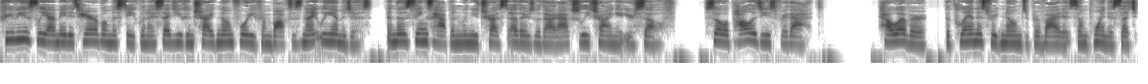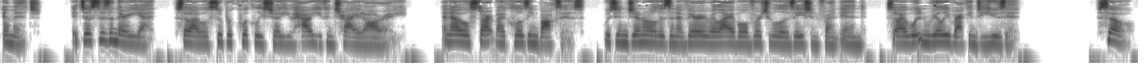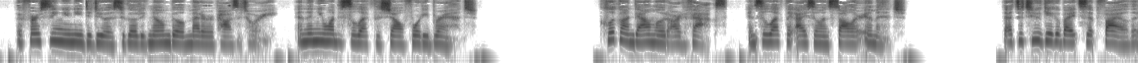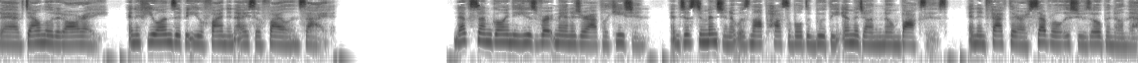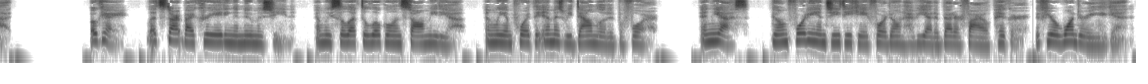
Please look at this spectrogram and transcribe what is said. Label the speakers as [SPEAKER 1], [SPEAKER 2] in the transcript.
[SPEAKER 1] Previously I made a terrible mistake when I said you can try GNOME 40 from Box's nightly images, and those things happen when you trust others without actually trying it yourself. So apologies for that! However, the plan is for GNOME to provide at some point a such image. It just isn't there yet, so I will super quickly show you how you can try it already. And I will start by closing boxes, which in general isn't a very reliable virtualization front end, so I wouldn't really reckon to use it. So, the first thing you need to do is to go to GNOME build meta repository, and then you want to select the shell 40 branch. Click on download artifacts, and select the ISO installer image. That's a 2GB zip file that I have downloaded already, and if you unzip it you'll find an ISO file inside. Next I'm going to use Virt Manager application, and just to mention it was not possible to boot the image on GNOME boxes, and in fact there are several issues opened on that. Okay, let's start by creating a new machine, and we select a local install media, and we import the image we downloaded before. And yes, GNOME 40 and GTK4 don't have yet a better file picker, if you're wondering again.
